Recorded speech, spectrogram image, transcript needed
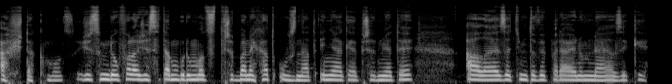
až tak moc. Že jsem doufala, že se tam budu moc třeba nechat uznat i nějaké předměty, ale zatím to vypadá jenom na jazyky.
